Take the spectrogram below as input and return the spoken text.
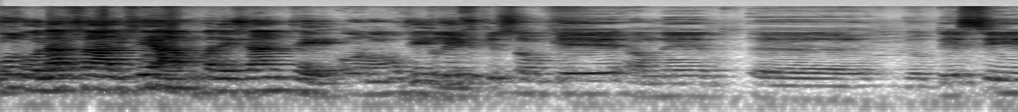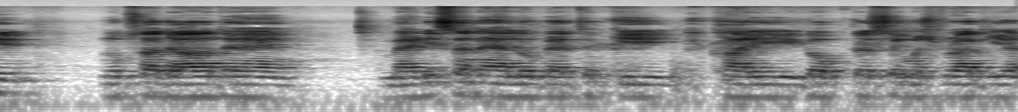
सोलह साल से आप परेशान थे। और किस्म के हमने जो देसी नुस्खा जात हैं मेडिसन है एलोपैथिक की खाई डॉक्टर से मशवरा किया।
